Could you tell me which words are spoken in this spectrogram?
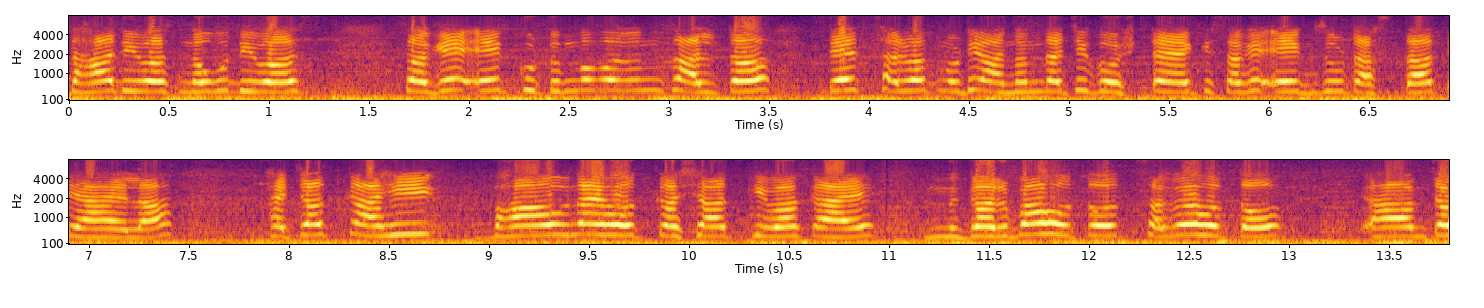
दहा दिवस नऊ दिवस सगळे एक कुटुंब म्हणून चालतं. तेच सर्वात मोठी आनंदाची गोष्ट आहे की सगळे एकजूट असतात ह्याला. ह्याच्यात काही भाव नाही होत कशात किंवा काय. गरबा होतो सगळं होतो. आमच्या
